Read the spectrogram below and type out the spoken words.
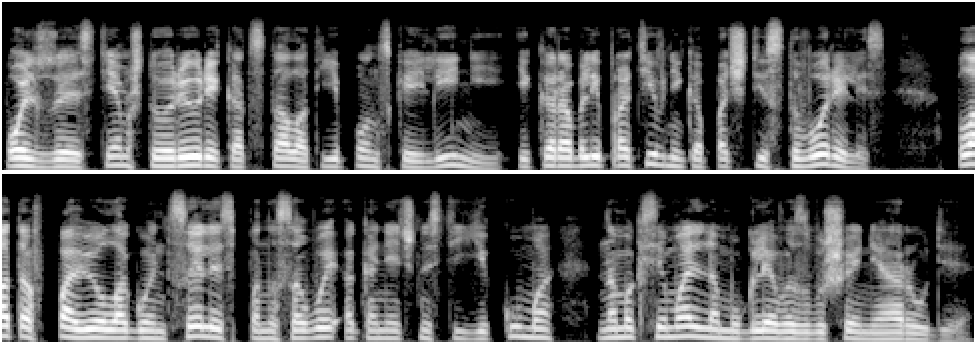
Пользуясь тем, что Рюрик отстал от японской линии и корабли противника почти створились, Платов повел огонь целясь по носовой оконечности Якума на максимальном угле возвышения орудия.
